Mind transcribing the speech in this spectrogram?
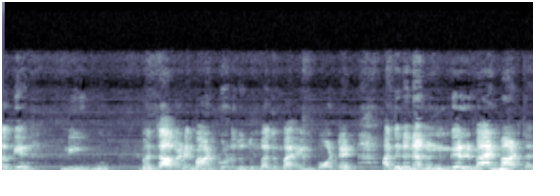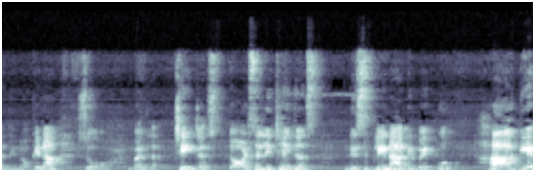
ಬಗ್ಗೆ ನೀವು ಬದಲಾವಣೆ ಮಾಡ್ಕೊಳೋದು ತುಂಬ ತುಂಬ ಇಂಪಾರ್ಟೆಂಟ್ ಅದನ್ನು ನಾನು ನಿಮಗೆ ರಿಮೈಂಡ್ ಮಾಡ್ತಾ ಇದ್ದೀನಿ ಓಕೆನಾ ಸೊ ಬದಲ ಚೇಂಜಸ್ ಥಾಟ್ಸಲ್ಲಿ ಚೇಂಜಸ್ ಡಿಸಿಪ್ಲಿನ್ ಆಗಿರಬೇಕು. ಹಾಗೆ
